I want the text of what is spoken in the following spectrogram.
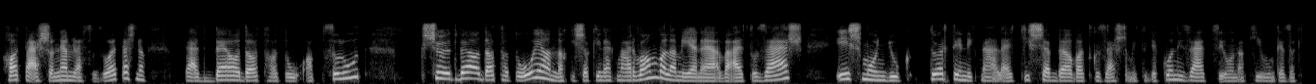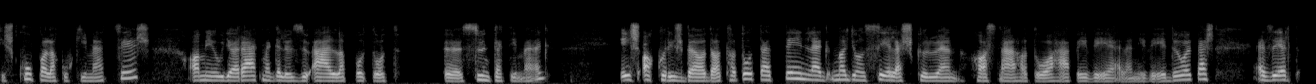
hatása nem lesz az oltásnak, tehát beadatható abszolút sőt beadatható olyannak is, akinek már van valamilyen elváltozás, és mondjuk történik nála egy kisebb beavatkozás, amit ugye konizációnak hívunk, ez a kis kúp kimetszés, ami ugye a rák megelőző állapotot ö, szünteti meg, és akkor is beadatható, tehát tényleg nagyon széles körűen használható a HPV elleni védőoltás, ezért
